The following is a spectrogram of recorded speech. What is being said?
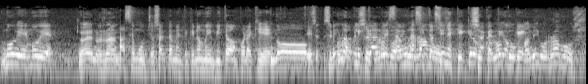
Muy bien, muy bien. Bueno, Hernán. Hace mucho, exactamente, que no me invitaban por aquí. ¿eh? No, eh, se, vengo a explicarles algunas situaciones que creo que acá tengo que... amigo Ramos.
